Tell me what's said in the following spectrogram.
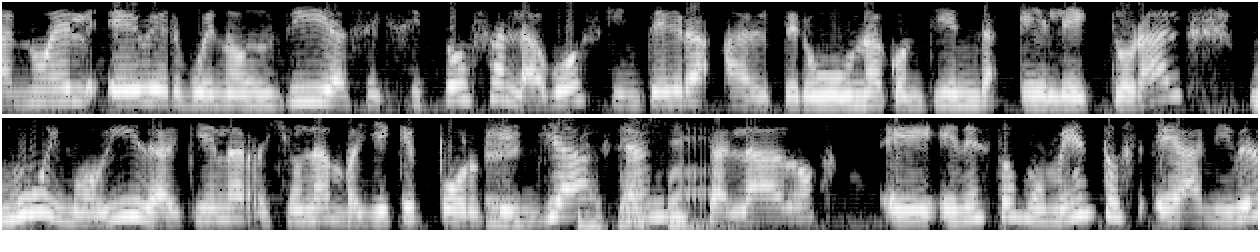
Manuel Ever, buenos días. Exitosa la voz que integra al Perú, una contienda electoral muy movida aquí en la región Lambayeque porque ya se han instalado eh, en estos momentos eh, a nivel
